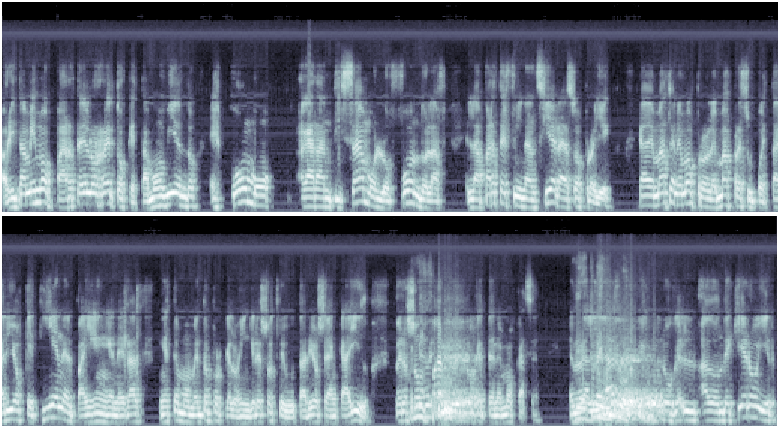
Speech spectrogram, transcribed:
ahorita mismo parte de los retos que estamos viendo es cómo garantizamos los fondos, las la parte financiera de esos proyectos. Que además tenemos problemas presupuestarios que tiene el país en general en este momento porque los ingresos tributarios se han caído, pero son parte de lo que tenemos que hacer. En realidad, a donde quiero ir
